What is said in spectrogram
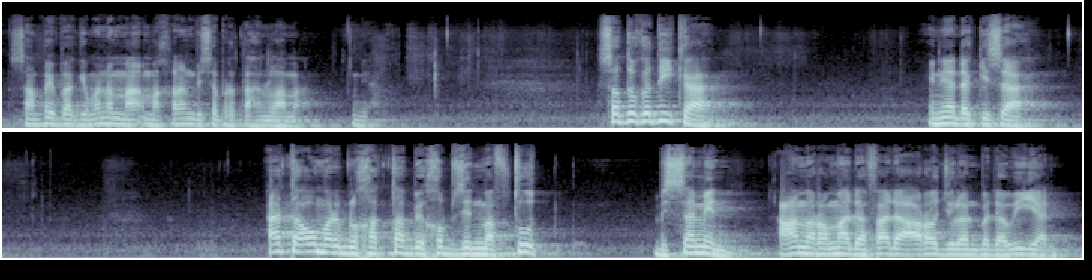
sampai bagaimana mak makanan bisa bertahan lama. Ya. Satu ketika ini ada kisah. Atau Umar bin Khattab bi khubzin maftut bisamin Amr Ramada fada rajulan badawiyan.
